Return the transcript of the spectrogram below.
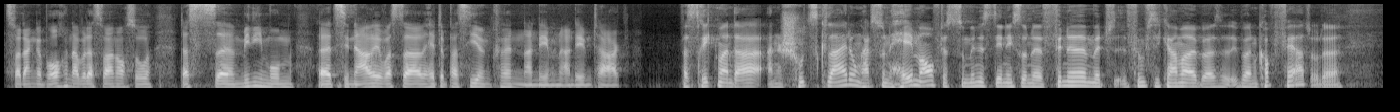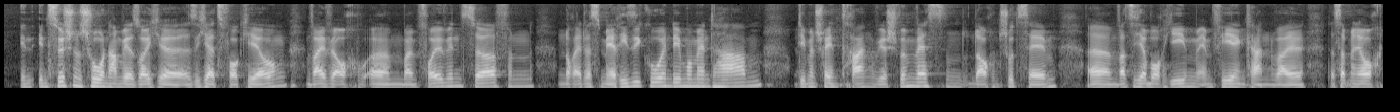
zwar dann gebrochen, aber das war noch so das äh, Minimum-Szenario, äh, was da hätte passieren können an dem, an dem Tag. Was trägt man da an Schutzkleidung? Hattest du einen Helm auf, dass zumindest dir nicht so eine Finne mit 50 km über, über den Kopf fährt? Oder? In, inzwischen schon haben wir solche Sicherheitsvorkehrungen, weil wir auch ähm, beim Vollwindsurfen noch etwas mehr Risiko in dem Moment haben. Dementsprechend tragen wir Schwimmwesten und auch einen Schutzhelm, ähm, was ich aber auch jedem empfehlen kann, weil das hat man ja auch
